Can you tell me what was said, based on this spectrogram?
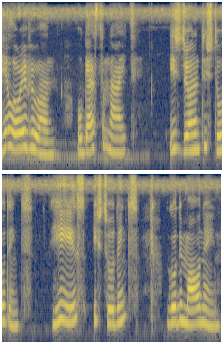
Hello everyone. Our guest tonight is Jonathan Student. He is students. Good morning.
